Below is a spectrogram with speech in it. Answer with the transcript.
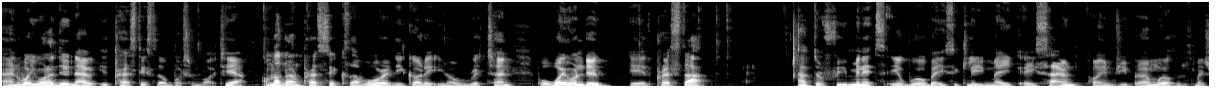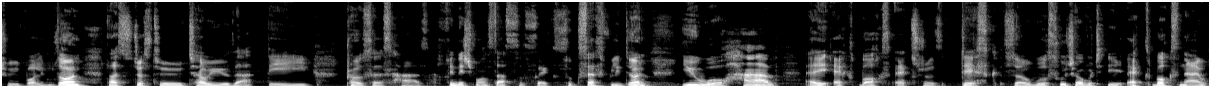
And what you want to do now is press this little button right here. I'm not going to press it because I've already got it, you know, written. But what you want to do is press that after a few minutes it will basically make a sound ImgBurn will so just make sure your volume's on that's just to tell you that the process has finished once that's successfully done you will have a xbox extras disc so we'll switch over to the xbox now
